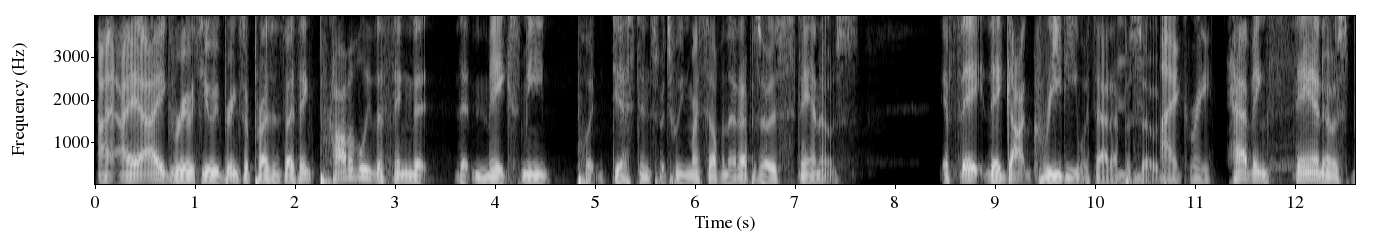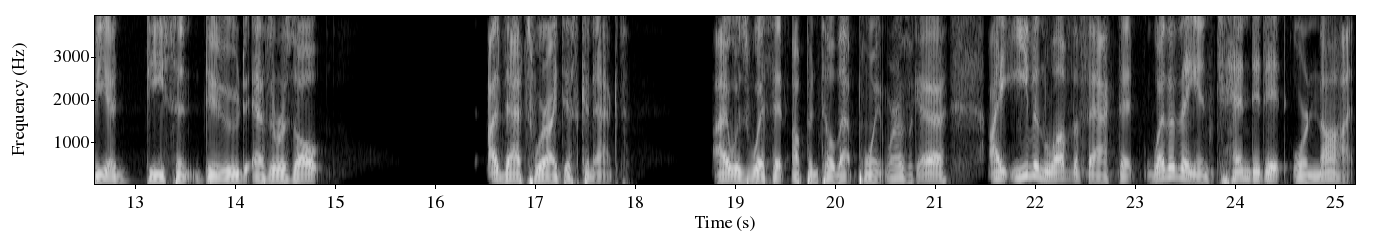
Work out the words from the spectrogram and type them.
I, I I agree with you he brings a presence I think probably the thing that that makes me put distance between myself and that episode is Thanos. If they they got greedy with that mm-hmm. episode, mm-hmm. I agree. Having Thanos be a decent dude as a result, I, that's where I disconnect. I was with it up until that point where I was like, eh. I even love the fact that whether they intended it or not,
